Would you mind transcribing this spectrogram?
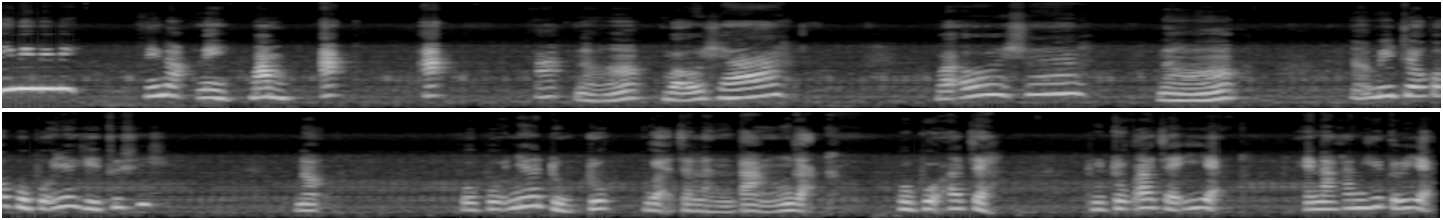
nih nih nih nih. Nih nak. Nih mam. Ah ah ah nak mbak Usha. Mbak Usha. Nak. Nak mico kok bubuknya gitu sih? Nak bubuknya duduk nggak celentang nggak. Bubuk aja duduk aja iya. Enakan gitu ya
